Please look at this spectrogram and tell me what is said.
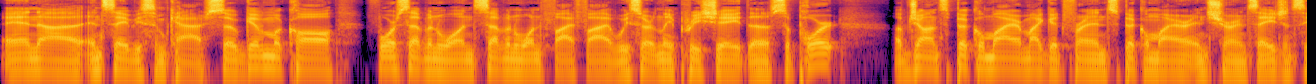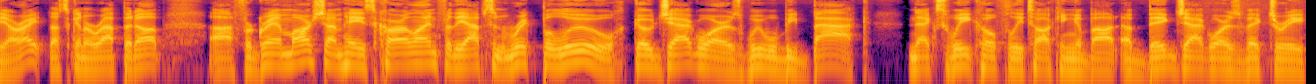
and, uh, and save you some cash. So give him a call, 471 7155. We certainly appreciate the support of John Spickelmeyer, my good friend, Spickelmeyer Insurance Agency. All right, that's going to wrap it up. Uh, for Graham Marsh, I'm Hayes Carline. For the absent Rick Ballou, go Jaguars. We will be back next week, hopefully talking about a big Jaguars victory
